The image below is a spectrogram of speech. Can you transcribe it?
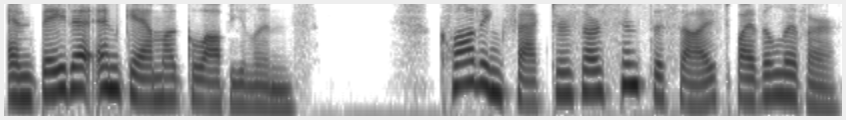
and beta and gamma globulins. Clotting factors are synthesized by the liver.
